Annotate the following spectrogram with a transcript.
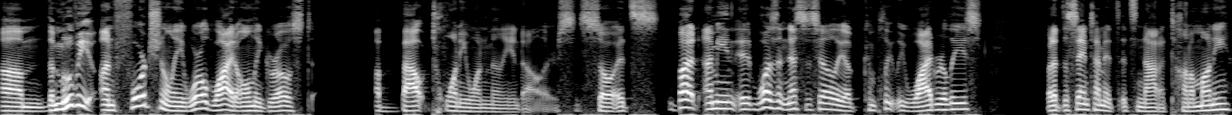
Um, the movie, unfortunately, worldwide only grossed about $21 million. So it's, but I mean, it wasn't necessarily a completely wide release, but at the same time, it's, it's not a ton of money,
